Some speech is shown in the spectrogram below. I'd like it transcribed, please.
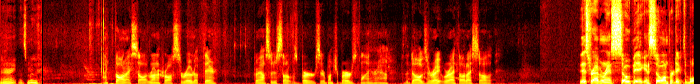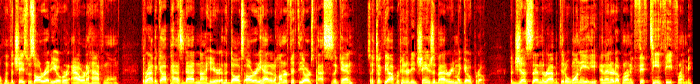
all right, let's move. I thought I saw it run across the road up there, but I also just thought it was birds. There are a bunch of birds flying around. But the dogs are right where I thought I saw it. This rabbit ran so big and so unpredictable that the chase was already over an hour and a half long. The rabbit got past Dad and I here, and the dogs already had it 150 yards past us again, so I took the opportunity to change the battery in my GoPro. But just then, the rabbit did a 180 and ended up running 15 feet from me.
